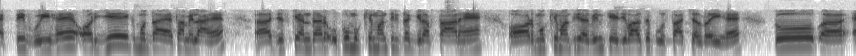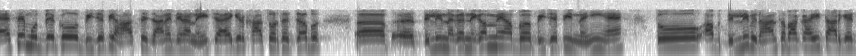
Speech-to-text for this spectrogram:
एक्टिव हुई है, और ये एक मुद्दा ऐसा मिला है जिसके अंदर उप मुख्यमंत्री तक गिरफ़्तार हैं, और मुख्यमंत्री अरविंद केजरीवाल से पूछताछ चल रही है। तो ऐसे मुद्दे को बीजेपी हाथ से जाने देना नहीं चाहेगी खासतौर से जब दिल्ली नगर निगम में अब बीजेपी नहीं है तो अब दिल्ली विधानसभा का ही टारगेट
